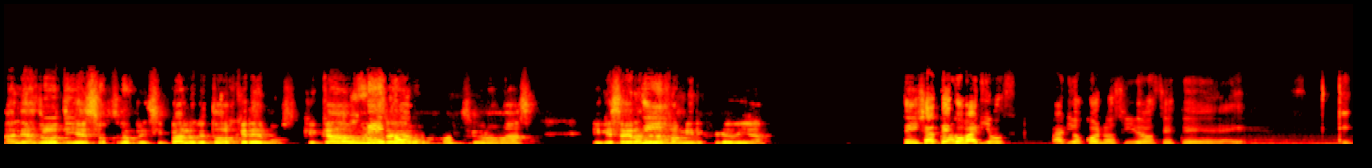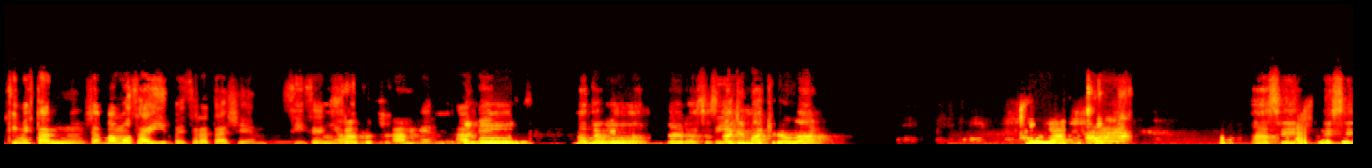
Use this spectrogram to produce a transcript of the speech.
al Yahdut, Sí. y eso es lo principal, lo que todos queremos, que cada uno Sí, traiga son- uno más y uno más, y que se agrande Sí. la familia día a día. Sí, ya tengo varios, varios conocidos este, que, que me están, ya vamos a ir, Besrat Hashem. Sí, señor. Hashem. Amén, No amén. tengo duda, no tengo duda. Muchas gracias. Sí. ¿Alguien más quiere hablar? Hola, Ah, sí, Luis, sí.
